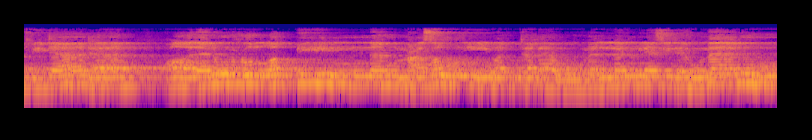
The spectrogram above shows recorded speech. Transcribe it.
فجاجا. قال نوح رب إنهم عصوني واتبعوا من لم يزده ماله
